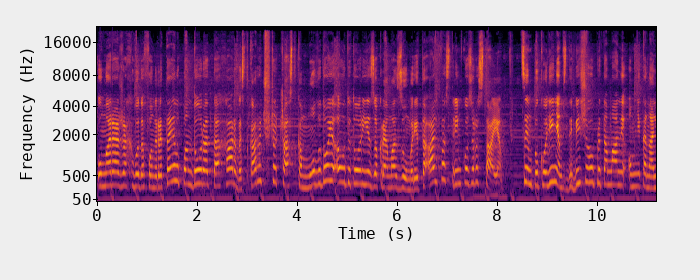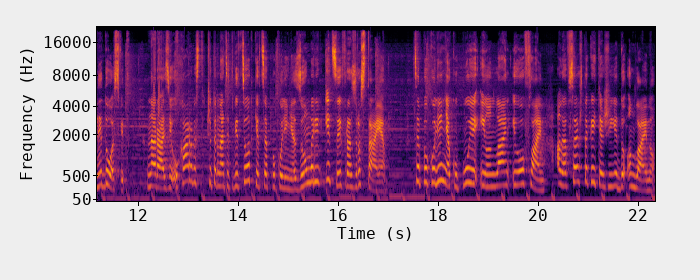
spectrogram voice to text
У мережах Vodafone Retail, Pandora та Harvest кажуть, що частка молодої аудиторії, зокрема зумерів та альфа, стрімко зростає. Цим поколінням здебільшого притаманний омніканальний досвід. Наразі у Harvest 14% це покоління зумерів, і цифра зростає. Це покоління купує і онлайн, і офлайн, але все ж таки тяжіє до онлайну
